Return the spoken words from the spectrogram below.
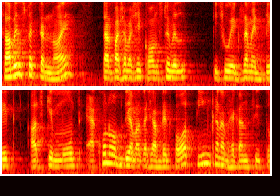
সাব ইন্সপেক্টর নয়, তার পাশাপাশি কনস্টেবল, কিছু এক্সামের ডেট, আজকে মোট এখনও অবধি আমার কাছে আপডেট পাওয়া তিনখানা ভ্যাকান্সি তো,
